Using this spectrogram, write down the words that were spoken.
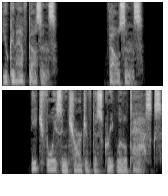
You can have dozens, thousands, each voice in charge of discrete little tasks.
